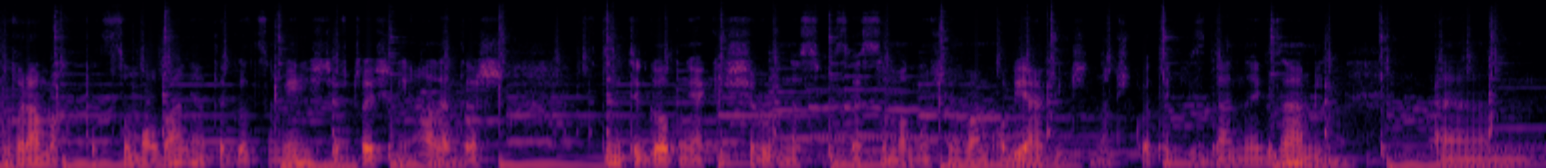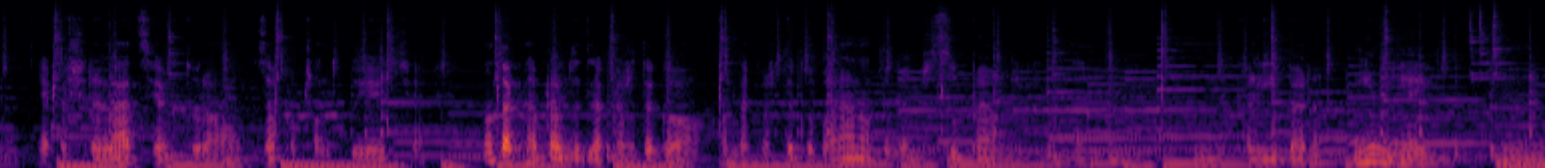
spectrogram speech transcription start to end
w ramach podsumowania tego, co mieliście wcześniej, ale też w tym tygodniu jakieś różne sukcesy mogą się Wam objawić, na przykład jakiś zdany egzamin, jakaś relacja, którą zapoczątkujecie. No tak naprawdę dla każdego, dla każdego barana to będzie zupełnie inny, kaliber. Niemniej mm,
